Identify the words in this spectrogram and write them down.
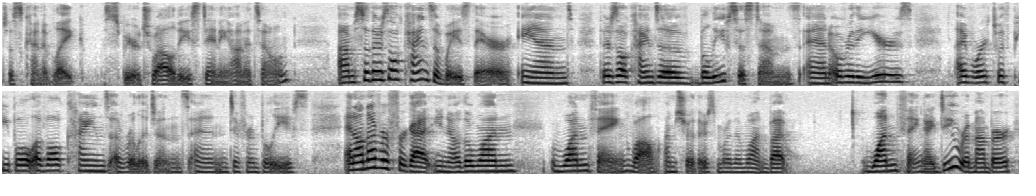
just kind of like spirituality standing on its own. Um, so there's all kinds of ways there, and there's all kinds of belief systems. And over the years, I've worked with people of all kinds of religions and different beliefs. And I'll never forget, you know, the one one thing, well, I'm sure there's more than one, but one thing I do remember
